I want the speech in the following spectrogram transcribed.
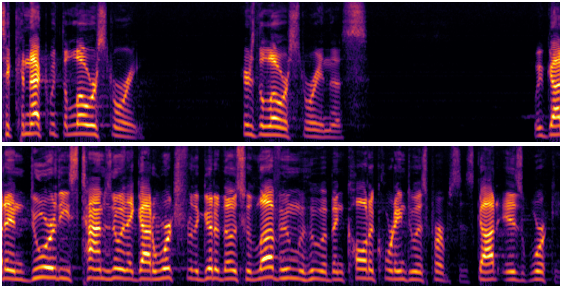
to connect with the lower story? Here's the lower story in this. We've got to endure these times knowing that God works for the good of those who love Him, who have been called according to His purposes. God is working.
